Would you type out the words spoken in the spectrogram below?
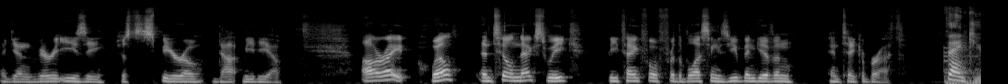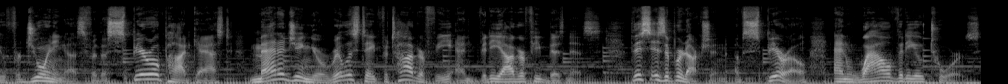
Again, very easy, just spiro.media. All right. Well, until next week, be thankful for the blessings you've been given and take a breath. Thank you for joining us for the Spiro Podcast, Managing Your Real Estate Photography and Videography Business. This is a production of Spiro and Wow Video Tours.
